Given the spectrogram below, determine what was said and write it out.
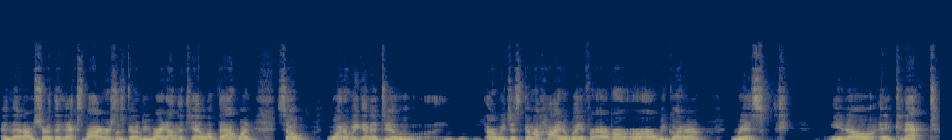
And then I'm sure the next virus is going to be right on the tail of that one. So what are we going to do? Are we just going to hide away forever or are we going to risk, you know, and connect?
